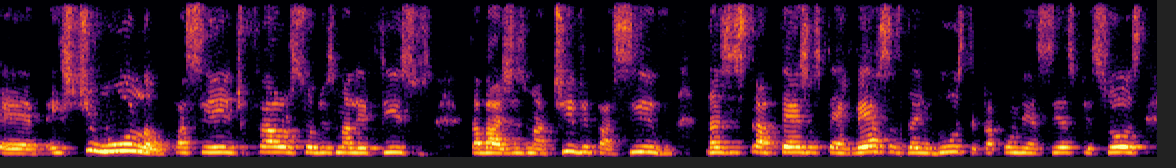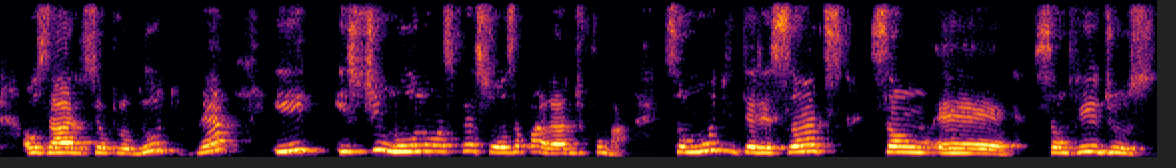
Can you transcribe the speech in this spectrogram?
é, estimula o paciente, fala sobre os malefícios tabagismo ativo e passivo, das estratégias perversas da indústria para convencer as pessoas a usarem o seu produto, né? e estimulam as pessoas a pararem de fumar. São muito interessantes, são, é, são vídeos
